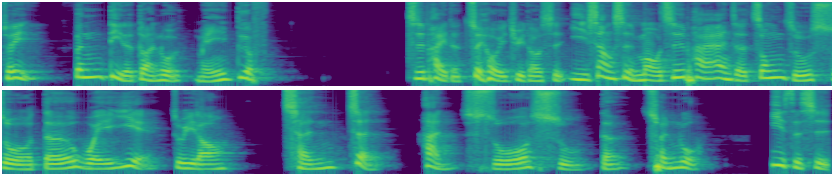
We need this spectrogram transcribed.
所以分地的段落，每一个。支派的最后一句都是：以上是某支派按着宗族所得为业，注意喽，城镇和所属的村落。意思是，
